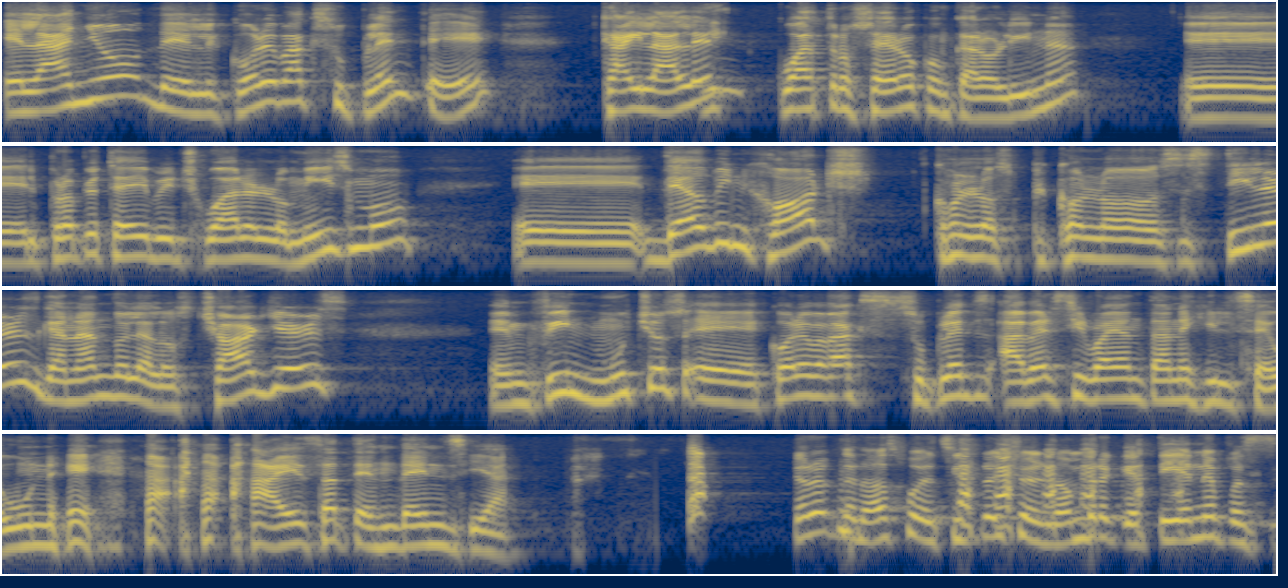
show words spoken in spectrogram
el año del coreback suplente, ¿eh? Kyle Allen, 4-0 con Carolina. Eh, el propio Teddy Bridgewater, lo mismo. Eh, Delvin Hodge con los, con los Steelers, ganándole a los Chargers. En fin, muchos eh, corebacks suplentes. A ver si Ryan Tannehill se une a, esa tendencia. Creo que no vas por el simple hecho del nombre que tiene, pues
